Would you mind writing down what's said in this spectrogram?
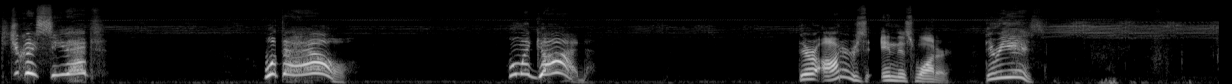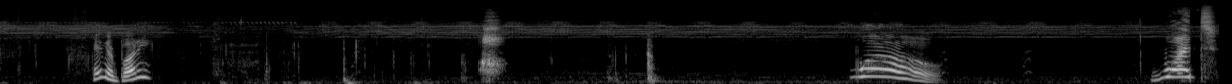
Did you guys see that? What the hell? Oh my God. There are otters in this water. There he is. Hey there, buddy. Oh. Whoa. What?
